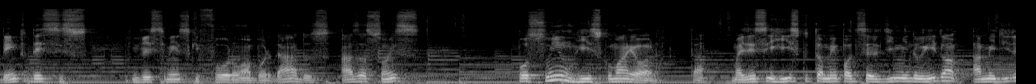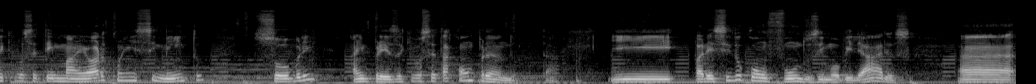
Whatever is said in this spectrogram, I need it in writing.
Dentro desses investimentos que foram abordados, as ações possuem um risco maior, tá? Mas esse risco também pode ser diminuído à medida que você tem maior conhecimento sobre a empresa que você está comprando, tá? E parecido com fundos imobiliários, ah,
